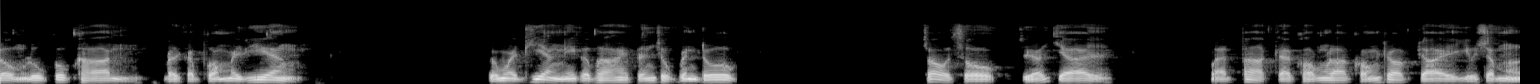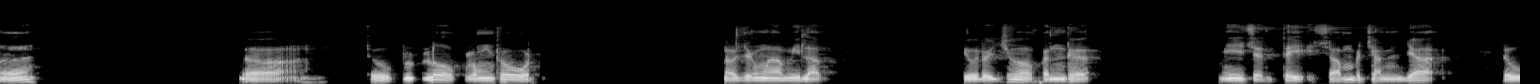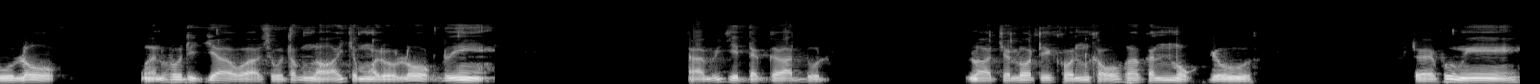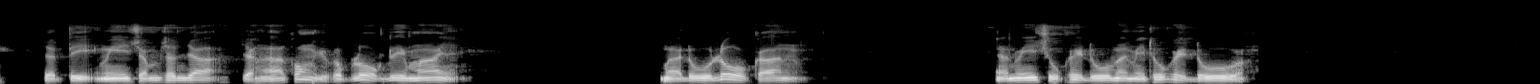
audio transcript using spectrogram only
ล่มลุกคุกคานไปกับความไม่เที่ยง ควมไม่เที่ยงนี้ก็พาให้เป็นสุขเป็นทุกข์เศร้าโศกเสียใจบาดภาคกับของรักของชอบใจอยู่เสมอ ก็ถูกโลกลงโทษ เราจึงมามีหลัก อยู่โดยชอบกันเถอะ มีสติสัมปชัญญะดูโลก เหมือนพระพุทธเจ้าว่าสูต้องหลายจงมาดูโลกนี้อาวิจิตการดุดราชรถที่ขนเขาพากันหมกอยู่ แต่ผู้มีสติมีสัมชัญญะจะหาข้องอยู่กับโลกได้ไหมมาดูโลกกัน มันมีสุขให้ดู มันมีทุกข์ให้ดู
